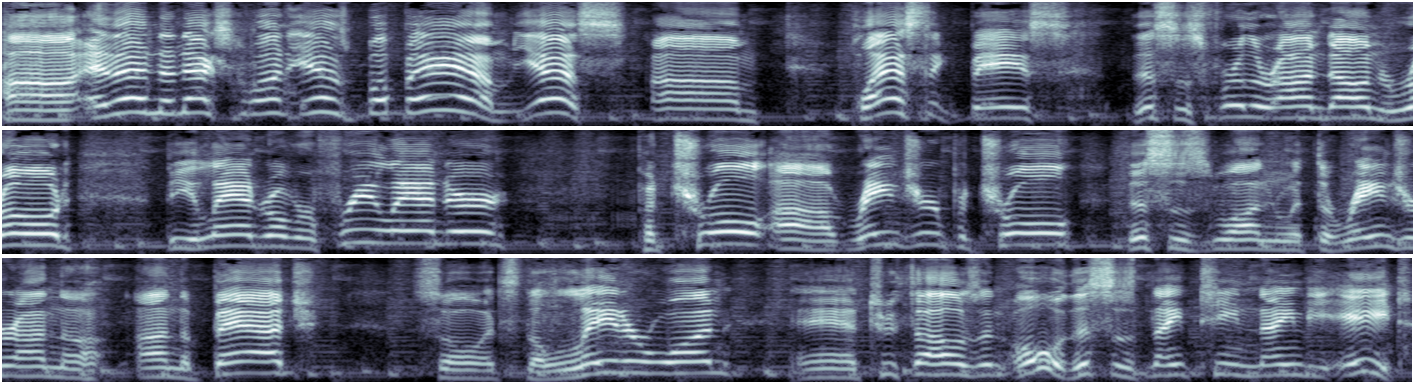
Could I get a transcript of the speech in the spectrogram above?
Uh, and then the next one is Babam. Yes, um, plastic base. This is further on down the road. The Land Rover Freelander. Patrol, uh, Ranger Patrol. This is one with the Ranger on the on the badge. So it's the later one. And 2000, oh, this is 1998.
